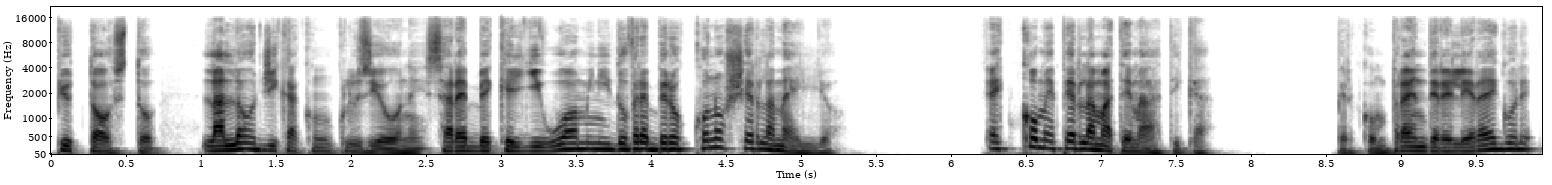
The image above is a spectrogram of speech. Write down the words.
Piuttosto, la logica conclusione sarebbe che gli uomini dovrebbero conoscerla meglio. È come per la matematica. Per comprendere le regole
